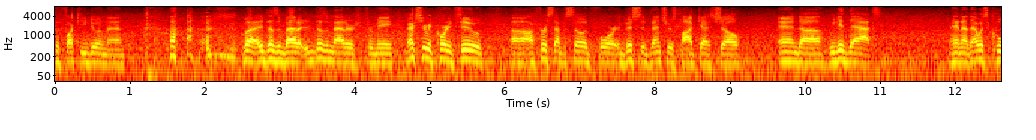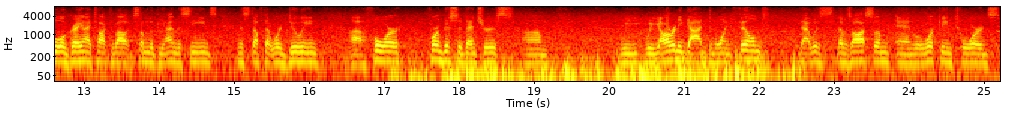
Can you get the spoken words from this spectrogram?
"The fuck are you doing, man?" but it doesn't matter. It doesn't matter for me. I actually recorded two uh, our first episode for Ambitious Adventures podcast show, and uh, we did that. And uh, that was cool. Gray and I talked about some of the behind the scenes and the stuff that we're doing uh, for for Ambitious Adventures. Um, we we already got Des Moines filmed. That was that was awesome, and we're working towards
